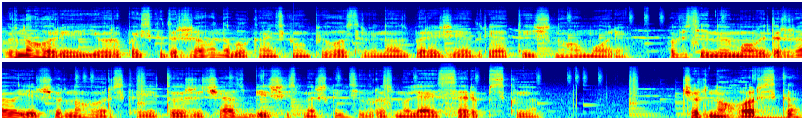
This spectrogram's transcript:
Чорногорія європейська держава на Балканському півострові на узбережжі Адріатичного моря. Офіційною мовою держави є чорногорська, і в той же час більшість мешканців розмовляє сербською. Чорногорська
